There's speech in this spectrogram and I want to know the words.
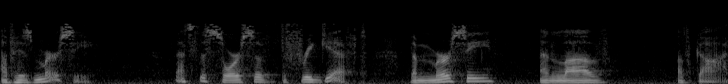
of His mercy. That's the source of the free gift the mercy and love of God.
